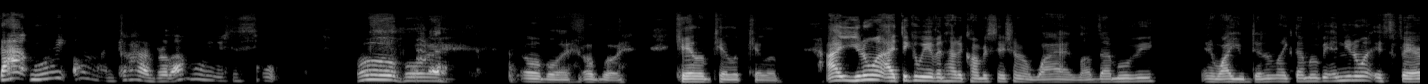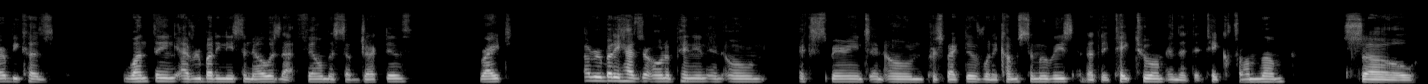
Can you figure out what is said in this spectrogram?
That movie. Oh my god, bro! That movie was just so. Oh boy. Oh boy. Oh boy. Caleb, Caleb, Caleb. I you know what? I think we even had a conversation on why I love that movie and why you didn't like that movie. And you know what? It's fair because one thing everybody needs to know is that film is subjective. right? Everybody has their own opinion and own experience and own perspective when it comes to movies that they take to them and that they take from them. So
